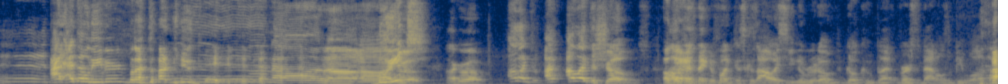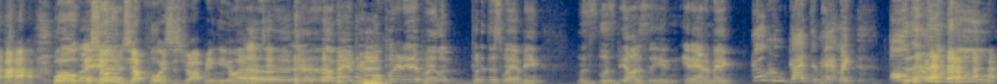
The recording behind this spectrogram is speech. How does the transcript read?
Eh, I, I don't either, but I thought you did. eh, no, no, no. I grew Bleach? up- I grew up. I like. I, I like the shows. I was Okay. just making fun just because I always see Naruto Goku versus battles and people all the time. well, Like, soon yeah. Jump Force is dropping. You don't have Uh, to yeah, I mean, people won't put it in, but let, put it this way. I mean, let's let's be honestly. In, in anime, Goku got them hand, like all the Goku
